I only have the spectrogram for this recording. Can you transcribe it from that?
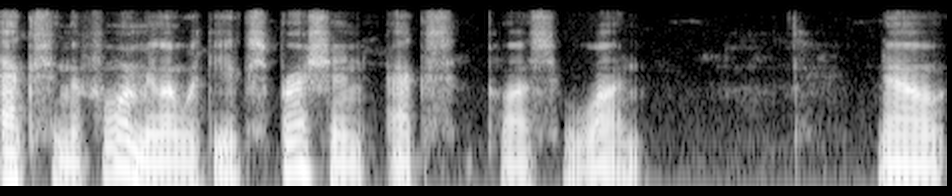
x in the formula with the expression x plus 1. Now,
